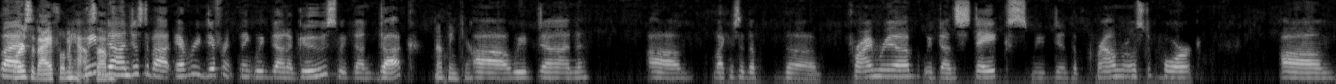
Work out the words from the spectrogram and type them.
Where's the knife? Let me have some. we've done just about every different thing. We've done a goose, we've done duck, no, thank you. uh, we've done, um, like I said, the the prime rib. We've done steaks. We did the crown roast of pork. Um,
